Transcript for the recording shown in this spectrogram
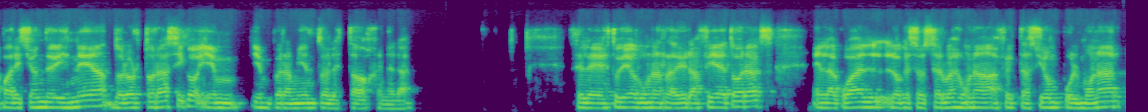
aparición de disnea, dolor torácico y, em, empeoramiento del estado general. Se le estudia con una radiografía de tórax en la cual lo que se observa es una afectación pulmonar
